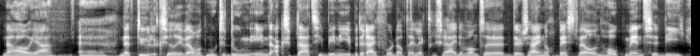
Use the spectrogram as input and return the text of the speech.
Nou ja, uh, natuurlijk zul je wel wat moeten doen in de acceptatie binnen je bedrijf voor dat elektrisch rijden. Want uh, er zijn nog best wel een hoop mensen die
